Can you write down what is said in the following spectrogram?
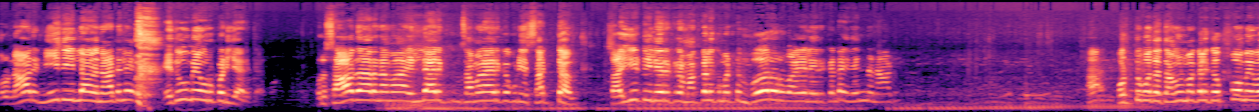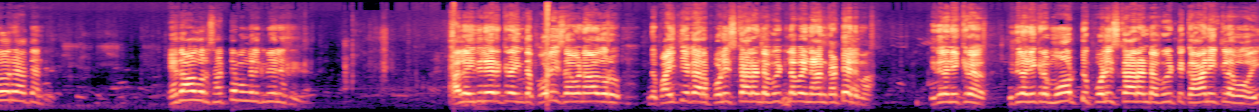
ஒரு நாடு நீதி இல்லாத நாட்டிலே எதுவுமே உருப்படியா இருக்காது. ஒரு சாதாரணமா எல்லாருக்கும் சமனா இருக்கக்கூடிய சட்டம் கையீட்டில இருக்கிற மக்களுக்கு மட்டும் வேறொரு வகையில் இருக்கின்ற இது என்ன நாடு? ஒட்டுமொத்த தமிழ் மக்களுக்கு எப்பவுமே வேறு தான் ஏதாவது ஒரு சட்டம் உங்களுக்கு வேலை செய்யுது? அல்ல இதுல இருக்கிற இந்த போலீஸ் எவனாவது ஒரு இந்த பைத்தியக்கார போலீஸ்காரன் வீட்டுல போய் நான் கட்டலுமா? இதுல நிக்கிற இதுல நிக்கிற மோட்டு போலீஸ்காரன் வீட்டு காணிக்கல போய்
